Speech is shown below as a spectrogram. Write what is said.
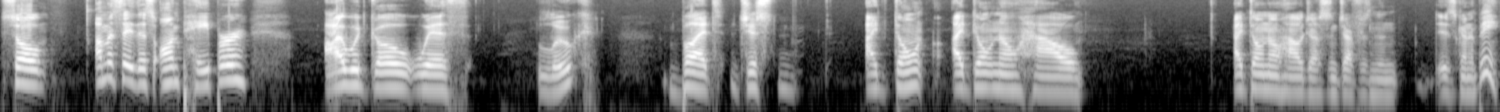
So I'm gonna say this on paper, I would go with Luke, but just I don't I don't know how I don't know how Justin Jefferson is to be.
